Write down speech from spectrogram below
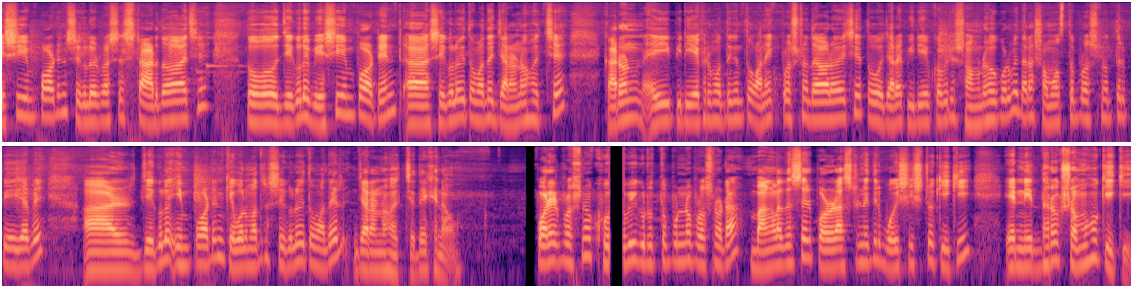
বেশি ইম্পর্টেন্ট সেগুলোর পাশে স্টার দেওয়া আছে। তো যেগুলো বেশি ইম্পর্টেন্ট সেগুলোই তোমাদের জানানো হচ্ছে। কারণ এই পিডিএফের মধ্যে কিন্তু অনেক প্রশ্ন দেওয়া রয়েছে। তো যারা পিডিএফ কপিটি সংগ্রহ করবে তারা সমস্ত প্রশ্ন উত্তর পেয়ে যাবে। আর যেগুলো ইম্পর্টেন্ট কেবলমাত্র সেগুলোই তোমাদের জানানো হচ্ছে। দেখে নাও। পরের প্রশ্ন, খুবই গুরুত্বপূর্ণ প্রশ্নটা, বাংলাদেশের পররাষ্ট্রনীতির বৈশিষ্ট্য কী কী? এর নির্ধারক সমূহ কী কী?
